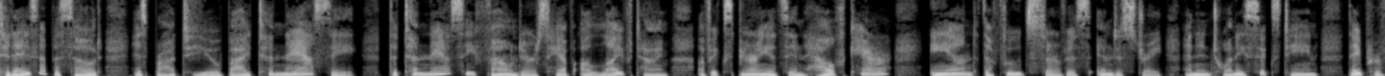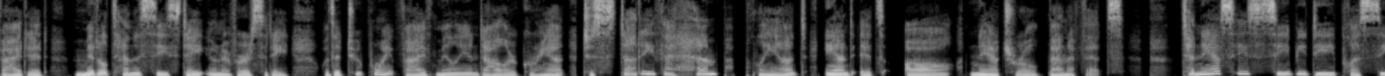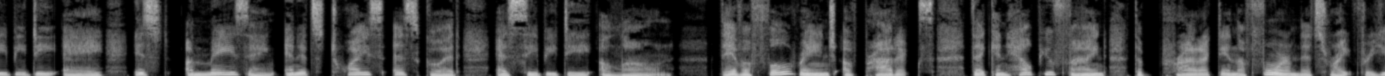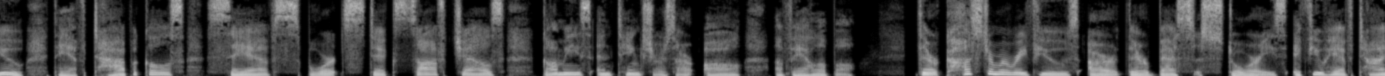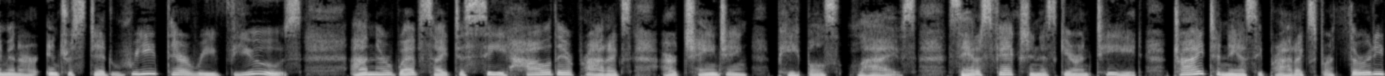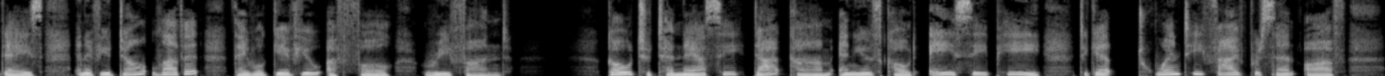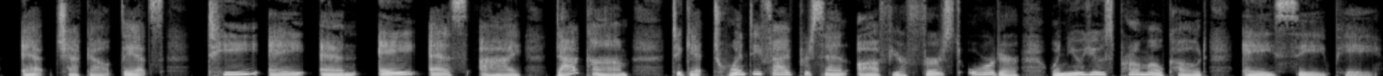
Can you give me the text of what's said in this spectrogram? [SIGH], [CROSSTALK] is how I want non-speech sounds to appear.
Today's episode is brought to you by Tanasi. The Tanasi founders have a lifetime of experience in healthcare and the food service industry. And in 2016, they provided Middle Tennessee State University with a $2.5 million grant to study the hemp plant and its all natural benefits. Tanasi's CBD plus CBDA is amazing and it's twice as good as CBD alone. They have a full range of products that can help you find the product in the form that's right for you. They have topicals, salves, sports sticks, soft gels, gummies, and tinctures are all available. Their customer reviews are their best stories. If you have time and are interested, read their reviews on their website to see how their products are changing people's lives. Satisfaction is guaranteed. Try Tanasi products for 30 days, and if you don't love it, they will give you a full refund go to tanasi.com and use code ACP to get 25% off at checkout. That's T A N A S I dot com to get 25% off your first order when you use promo code ACP.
